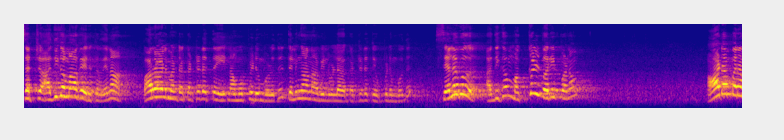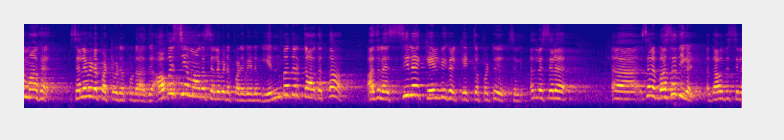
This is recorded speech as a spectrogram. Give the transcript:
சற்று அதிகமாக இருக்கிறது. ஏன்னா பாராளுமன்ற கட்டிடத்தை நாம் ஒப்பிடும் பொழுது தெலுங்கானாவில் உள்ள கட்டிடத்தை ஒப்பிடும்போது செலவு அதிகம் மக்கள் வரிப்பணம் ஆடம்பரமாக செலவிடப்பட்டுவிடக்கூடாது அவசியமாக செலவிடப்பட வேண்டும் என்பதற்காகத்தான் அதில் சில கேள்விகள் கேட்கப்பட்டு சென்று- அதில் சில சில வசதிகள் அதாவது சில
